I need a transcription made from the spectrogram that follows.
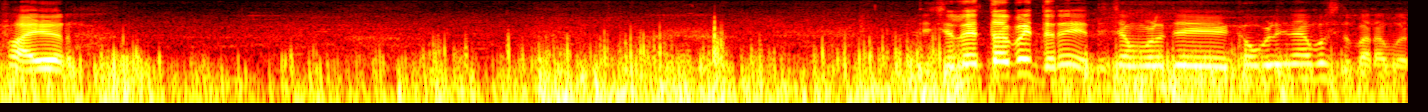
फायर तिची लय तब्येत रे त्याच्यामुळे ते कवळी नाही बसत बरोबर.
